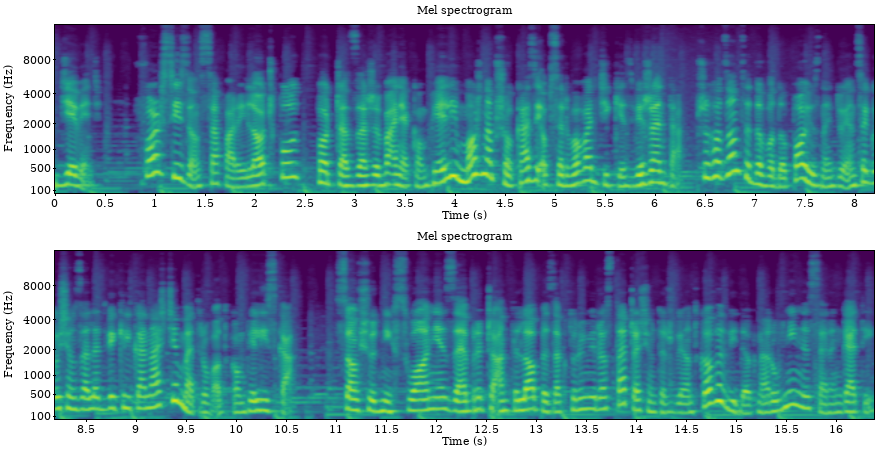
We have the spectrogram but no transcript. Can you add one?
9. Four Seasons Safari Lodge Pool podczas zażywania kąpieli można przy okazji obserwować dzikie zwierzęta, przychodzące do wodopoju znajdującego się zaledwie kilkanaście metrów od kąpieliska. Są wśród nich słonie, zebry czy antylopy, za którymi roztacza się też wyjątkowy widok na równiny Serengeti.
